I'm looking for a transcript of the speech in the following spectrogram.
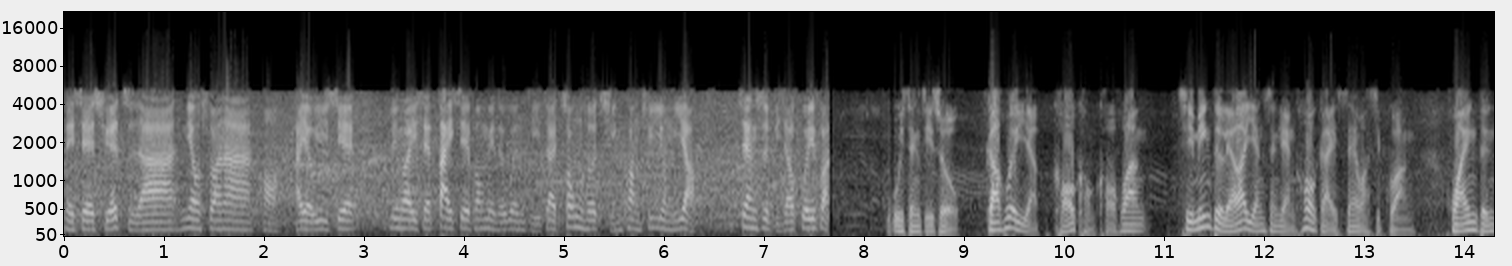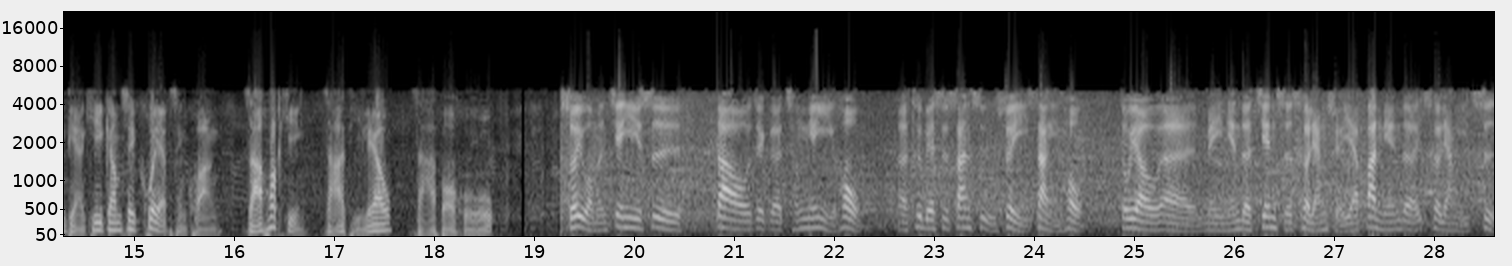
那些血脂啊、尿酸啊，哈，还有一些。另外一些代谢方面的问题，在综合情况去用药，这样是比较规范。卫生指出，高血压可控可慌，市民除了要养成良好嘅生活习惯，欢迎等定期监测血压情况，早发现、早治疗、早保护。所以我们建议是到这个成年以后，呃，特别是三十五岁以上以后，都要呃每年的坚持测量血压，半年的测量一次。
